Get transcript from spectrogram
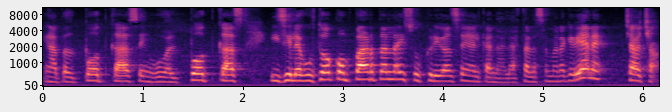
en Apple Podcasts, en Google Podcasts. Y si les gustó, compártanla y suscríbanse en el canal. Hasta la semana que viene. Chao, chao.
